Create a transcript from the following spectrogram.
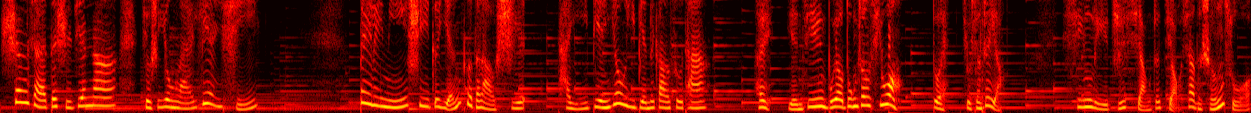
剩下来的时间呢，就是用来练习。贝利尼是一个严格的老师，他一遍又一遍地告诉他：“嘿，眼睛不要东张西望，对，就像这样，心里只想着脚下的绳索，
